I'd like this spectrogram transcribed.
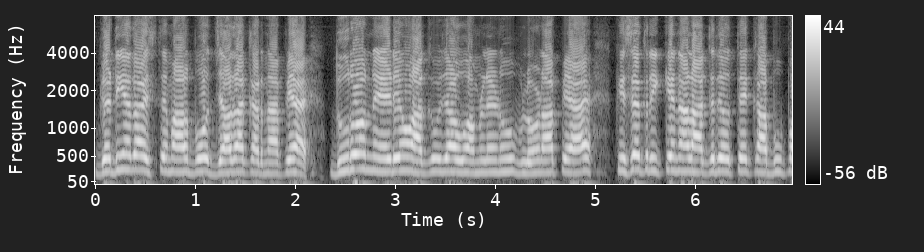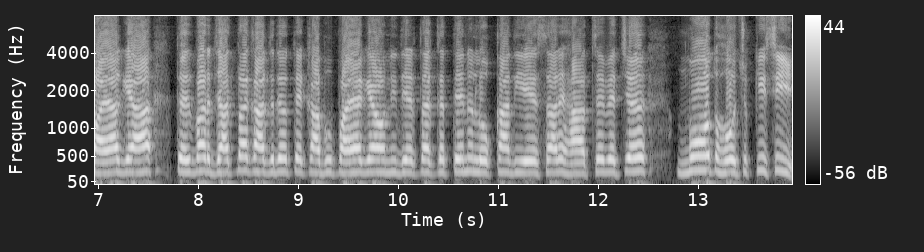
ਗੱਡੀਆਂ ਦਾ ਇਸਤੇਮਾਲ ਬਹੁਤ ਜ਼ਿਆਦਾ ਕਰਨਾ ਪਿਆ ਦੂਰੋਂ ਨੇੜਿਓਂ ਅੱਗ ਬੁਝਾਊ ਅਮਲੇ ਨੂੰ ਬੁਲਾਉਣਾ ਪਿਆ ਕਿਸੇ ਤਰੀਕੇ ਨਾਲ ਅੱਗ ਦੇ ਉੱਤੇ ਕਾਬੂ ਪਾਇਆ ਗਿਆ ਤੇ ਪਰ ਜਦ ਤੱਕ ਅੱਗ ਦੇ ਉੱਤੇ ਕਾਬੂ ਪਾਇਆ ਗਿਆ, ਉਨੀ ਦੇਰ ਤੱਕ ਤਿੰਨ ਲੋਕਾਂ ਦੀ ਇਸ ਸਾਰੇ ਹਾਦਸੇ ਵਿੱਚ ਮੌਤ ਹੋ ਚੁੱਕੀ ਸੀ।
